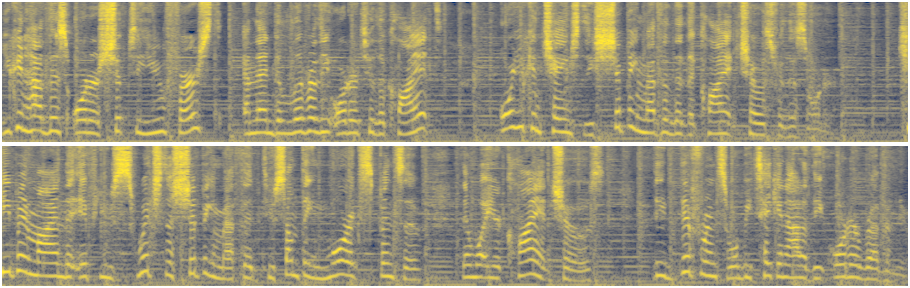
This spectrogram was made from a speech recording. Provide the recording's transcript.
You can have this order shipped to you first and then deliver the order to the client, or you can change the shipping method that the client chose for this order. Keep in mind that if you switch the shipping method to something more expensive than what your client chose, the difference will be taken out of the order revenue.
